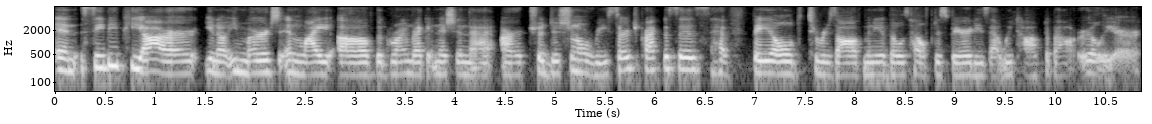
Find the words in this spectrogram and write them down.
And CBPR, you know, emerged in light of the growing recognition that our traditional research practices have failed to resolve many of those health disparities that we talked about earlier.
